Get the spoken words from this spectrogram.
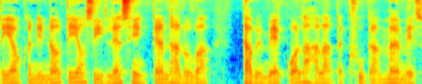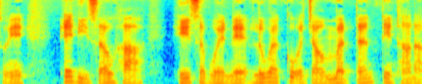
တယောက်ကနေနောက်တယောက်စီလက်ဆင့်ကမ်းထားလို့ပါဒါပေမဲ့ကောလာဟလာတစ်ခုကမှတ်မယ်ဆိုရင်အဲ့ဒီဇုံဟာဟေးစပွဲနဲ့လိုအပ်ကိုအကြောင်းမှတ်တမ်းတင်ထားတာ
